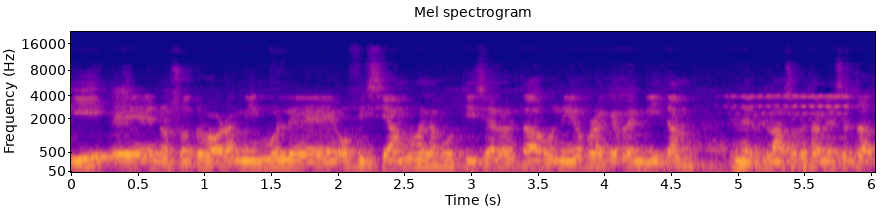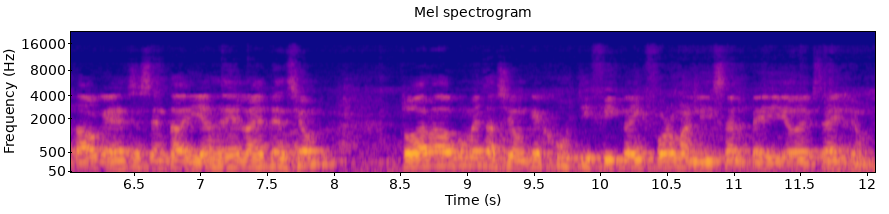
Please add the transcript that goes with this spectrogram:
Y eh, nosotros ahora mismo le oficiamos a la justicia de los Estados Unidos para que remitan en el plazo que establece el tratado, que es de 60 días desde la detención, toda la documentación que justifica y formaliza el pedido de extradición.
